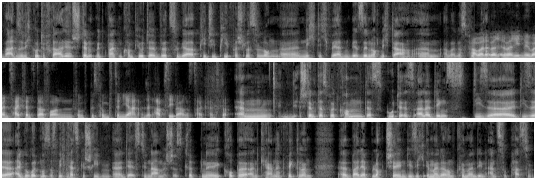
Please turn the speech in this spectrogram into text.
wahnsinnig gute Frage. Stimmt, mit Quantencomputer wird sogar PGP-Verschlüsselung äh, nichtig werden. Wir sind noch nicht da, ähm, aber das wird Aber dabei, dabei reden wir über ein Zeitfenster von fünf bis 15 Jahren, also ein absehbares Zeitfenster. Ähm, stimmt, das wird kommen. Das Gute ist allerdings, dieser, dieser Algorithmus ist nicht festgeschrieben. Äh, der ist dynamisch. Es gibt eine Gruppe an Kernentwicklern, Entwicklern äh, bei der Blockchain, die sich immer darum kümmern, den anzupassen.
